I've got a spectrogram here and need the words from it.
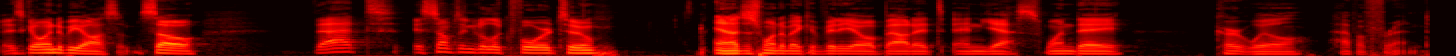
It's going to be awesome. So that is something to look forward to. And I just want to make a video about it. And yes, one day Kurt will have a friend.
